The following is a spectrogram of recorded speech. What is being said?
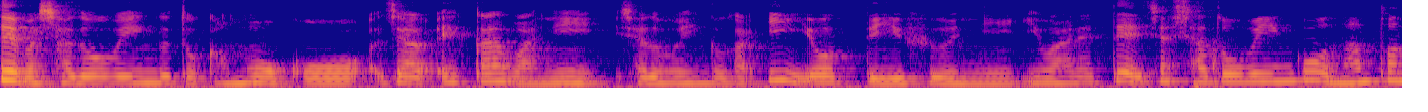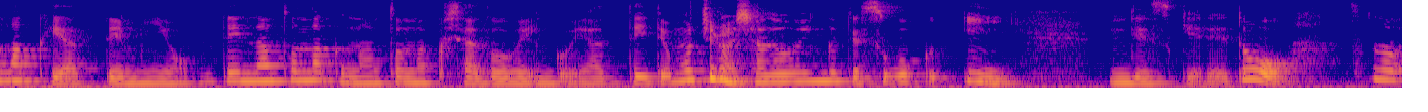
例えばシャドーイングとかもこうじゃあ英会話にシャドーイングがいいよっていうふうに言われてじゃあシャドーイングをなんとなくやってみよう。でなんとなくなんとなくシャドーイングをやっていてもちろんシャドーイングってすごくいいんですけれどその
